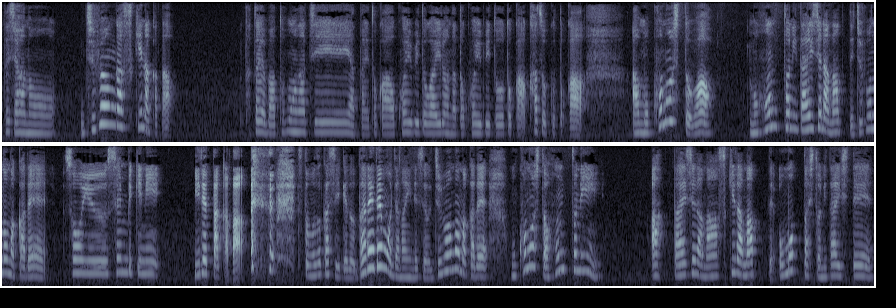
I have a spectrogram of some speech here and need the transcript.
私あの、自分が好きな方、例えば友達やったりとか恋人がいるんだと恋人とか家族とかあもうこの人はもう本当に大事だなって自分の中でそういう線引きに入れた方。ちょっと難しいけど誰でもじゃないんですよ。自分の中でもうこの人は本当にあ大事だな好きだなって思った人に対して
